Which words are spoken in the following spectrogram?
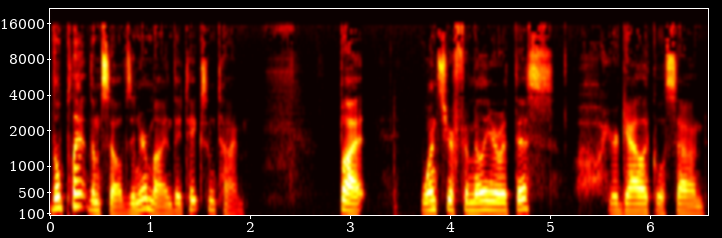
they'll plant themselves in your mind. They take some time. But once you're familiar with this, oh, your Gaelic will sound,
